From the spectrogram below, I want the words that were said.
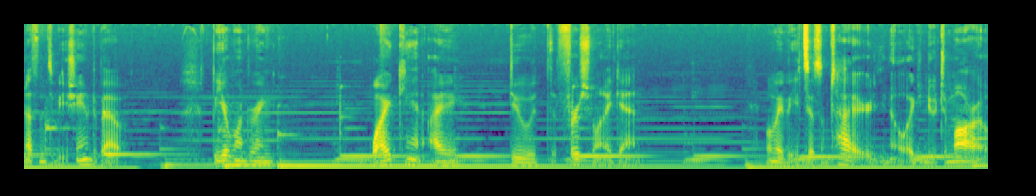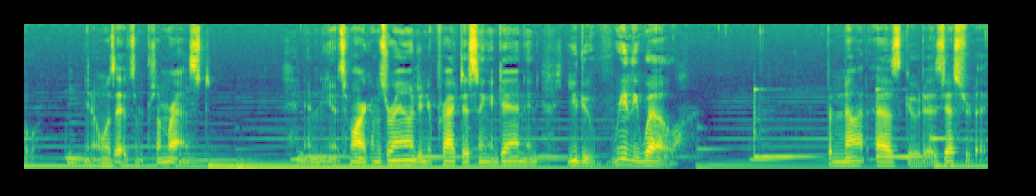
Nothing to be ashamed about. But you're wondering, why can't I do the first one again? Well, maybe it's because I'm tired, you know, I can do it tomorrow you know, once I have some, some rest. And, you know, tomorrow comes around and you're practicing again and you do really well, but not as good as yesterday.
